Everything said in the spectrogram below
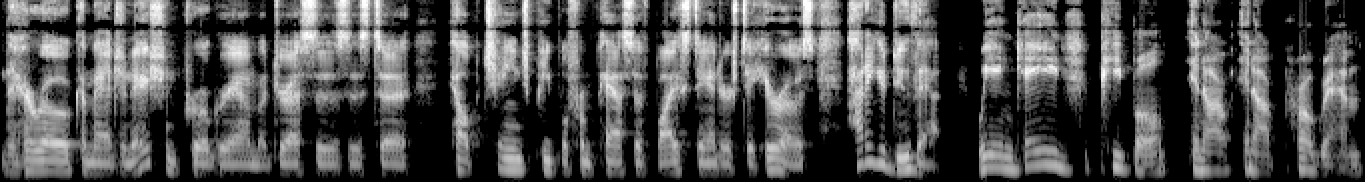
the Heroic Imagination program addresses is to help change people from passive bystanders to heroes. How do you do that? We engage people in our in our program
